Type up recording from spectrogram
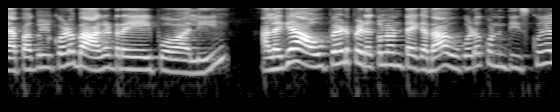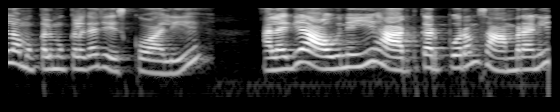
వేపాకులు కూడా బాగా డ్రై అయిపోవాలి. అలాగే ఆవు పేడ పిడకలు ఉంటాయి కదా అవి కూడా కొన్ని తీసుకుని ఇలా ముక్కలు ముక్కలుగా చేసుకోవాలి. అలాగే ఆవు నెయ్యి హారత కర్పూరం సాంబ్రాణి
